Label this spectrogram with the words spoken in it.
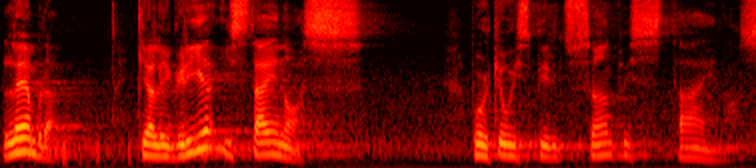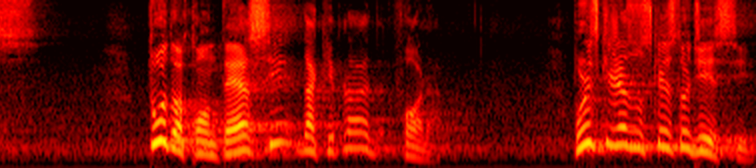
Lembra que a alegria está em nós, porque o Espírito Santo está em nós. Tudo acontece daqui para fora. Por isso que Jesus Cristo disse,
